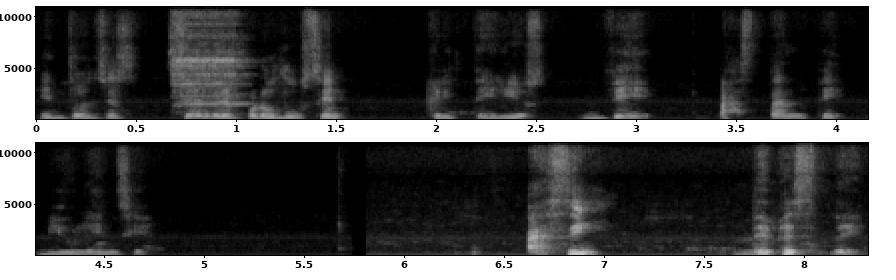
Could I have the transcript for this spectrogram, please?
Entonces se reproducen criterios de bastante violencia. Así debes de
